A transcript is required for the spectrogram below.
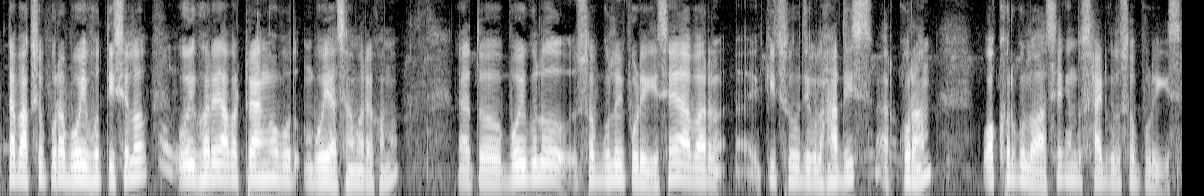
একটা বাক্স পুরা বই ভর্তি ছিল, ওই ঘরে আবার ট্রাঙ্গও বই আছে আমার এখনও তো বইগুলো সবগুলোই পড়ে গেছে। আবার কিছু যেগুলো হাদিস আর কোরআন অক্ষরগুলো আছে কিন্তু সাইডগুলো সব পড়ে গেছে।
